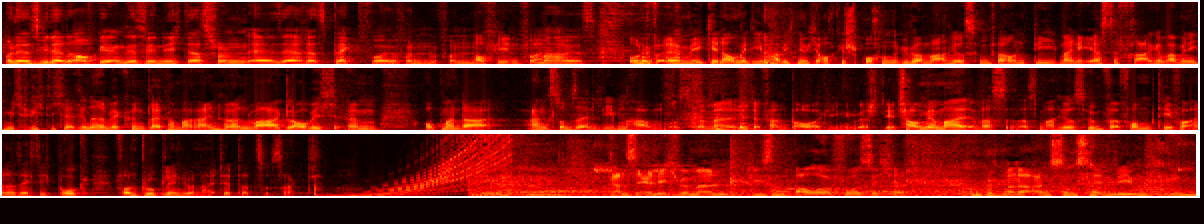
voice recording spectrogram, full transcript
Und er ist wieder draufgegangen. Deswegen finde ich das schon äh, sehr respektvoll von, von, Auf jeden von Fall. Marius. Und ähm, genau mit ihm habe ich nämlich auch gesprochen über Marius Hümpfer. Und die, meine erste Frage war, wenn ich mich richtig erinnere, wir können gleich noch mal reinhören, war, glaube ich, ähm, ob man da Angst um sein Leben haben muss, wenn man Stefan Bauer gegenübersteht. Schauen wir mal, was, was Marius Hümpfer vom TV 61 Bruck von Brooklyn United dazu sagt. Ganz ehrlich, wenn man diesen Bauer vor sich hat, muss man da Angst um sein Leben kriegen?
